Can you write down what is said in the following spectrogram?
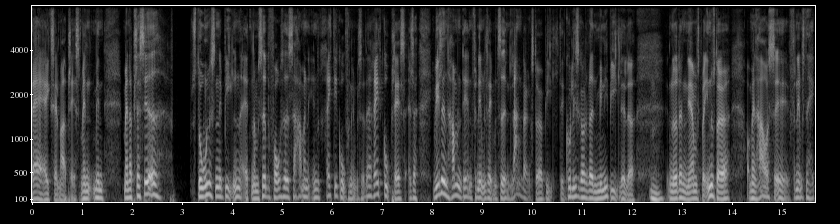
der er ikke så meget plads. Men, men man har placeret stolene sådan i bilen, at når man sidder på forsædet, så har man en rigtig god fornemmelse. Der er rigtig god plads. Altså, i virkeligheden har man den fornemmelse af, at man sidder i en langt, langt større bil. Det kunne lige så godt have været en minibil, eller mm. noget, der nærmest var endnu større. Og man har også øh, fornemmelsen af at have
